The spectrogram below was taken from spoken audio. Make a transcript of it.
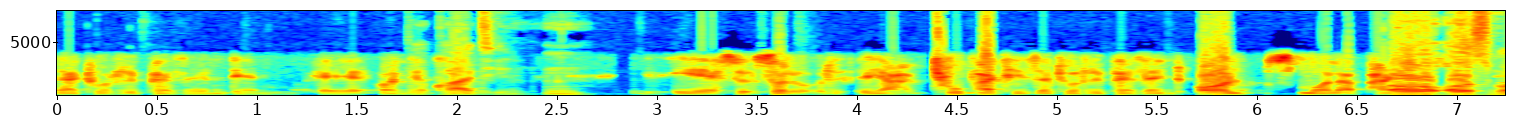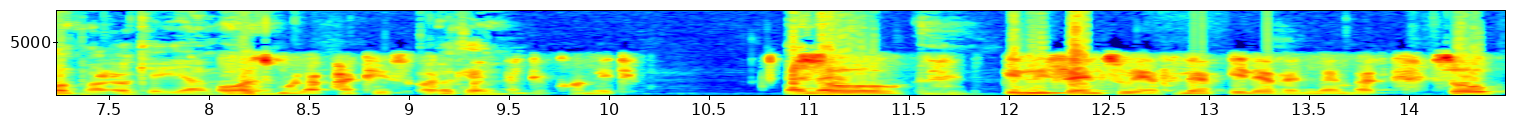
that will represent them uh, on the, the party. Mm. Yes, so, so, yeah, two parties that will represent all smaller parties. Oh, all small parties. Okay, yeah. All mm-hmm. smaller parties on, okay. on, on the committee. And so, mm-hmm. in a sense, we have 11 members. So,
